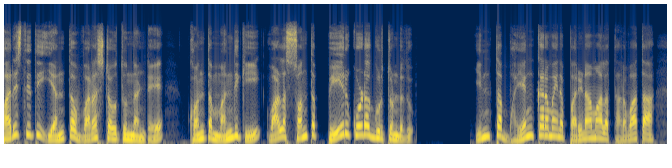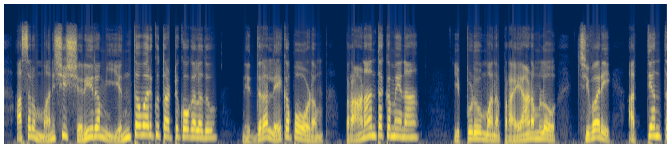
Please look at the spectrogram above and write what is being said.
పరిస్థితి ఎంత వరస్ట్ అవుతుందంటే కొంతమందికి వాళ్ళ సొంత పేరు కూడా గుర్తుండదు. ఇంత భయంకరమైన పరిణామాల తర్వాత అసలు మనిషి శరీరం ఎంతవరకు తట్టుకోగలదు? నిద్ర లేకపోవడం ప్రాణాంతకమేనా? ఇప్పుడు మన ప్రయాణంలో చివరి అత్యంత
